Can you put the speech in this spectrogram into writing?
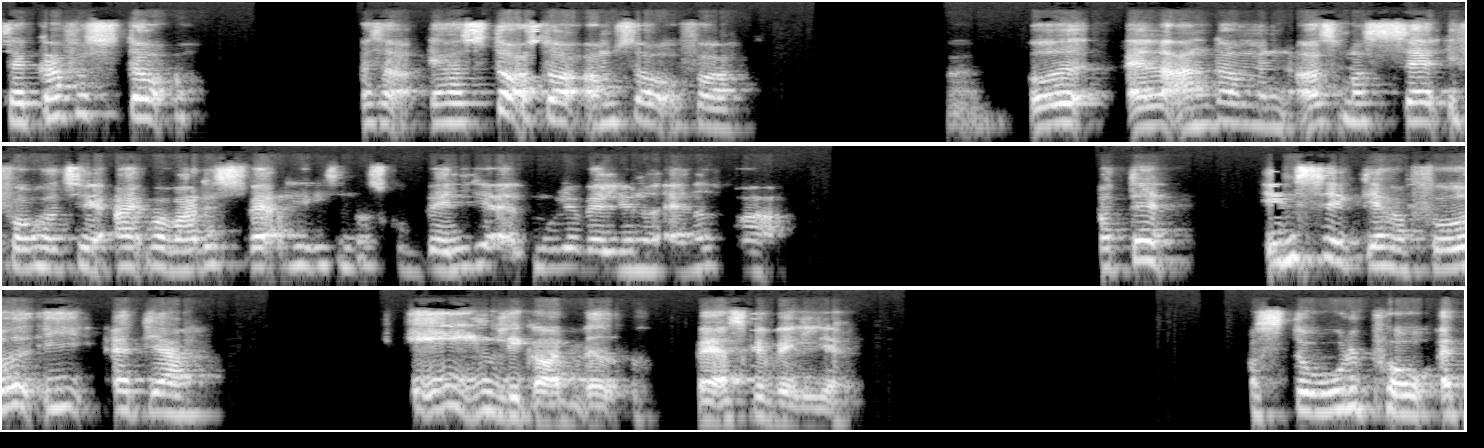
Så jeg kan godt forstå, altså jeg har stor, stor omsorg for både alle andre, men også mig selv i forhold til, ej, hvor var det svært hele tiden at skulle vælge alt muligt og vælge noget andet fra. Og den indsigt, jeg har fået i, at jeg egentlig godt ved, hvad jeg skal vælge. Og stole på, at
